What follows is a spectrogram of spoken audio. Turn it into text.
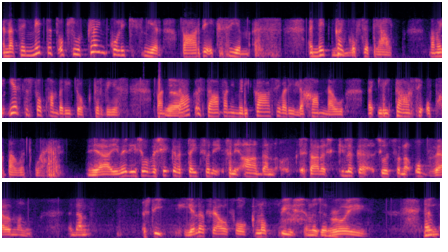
En dat sy net dit op so 'n klein kolletjie smeer waar die ekseem is. En net kyk of dit help. Maar my eerste stop gaan by die dokter wees, want Ja. dalk is daar van die medikasie wat die liggaam nou 'n irritasie opgebou het oor. Ja, jy weet hier op 'n sekere tyd van die van die aand dan is daar 'n skielike soort van 'n opwelming en dan is die hele vel vol knoppies en is rooi. Nou, En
